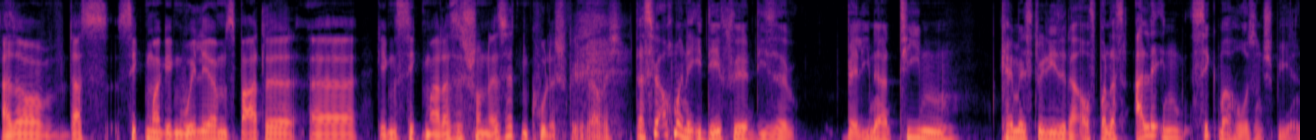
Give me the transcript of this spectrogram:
Also das Sigma gegen Williams, Bartel äh, gegen Sigma, das ist schon, es wird ein cooles Spiel, glaube ich. Das wäre auch mal eine Idee für diese Berliner Team Chemistry, die sie da aufbauen, dass alle in Sigma-Hosen spielen.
